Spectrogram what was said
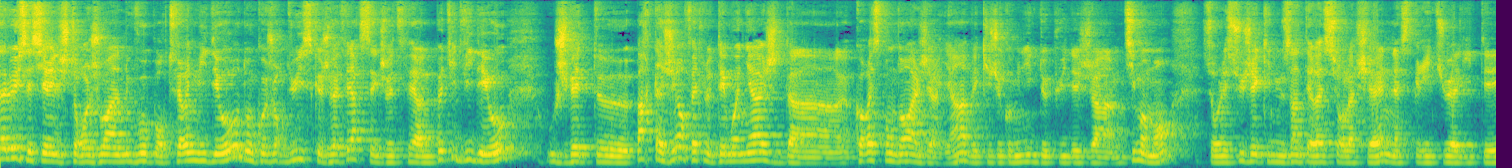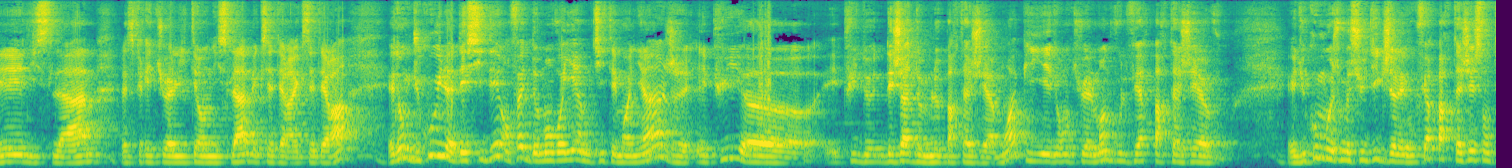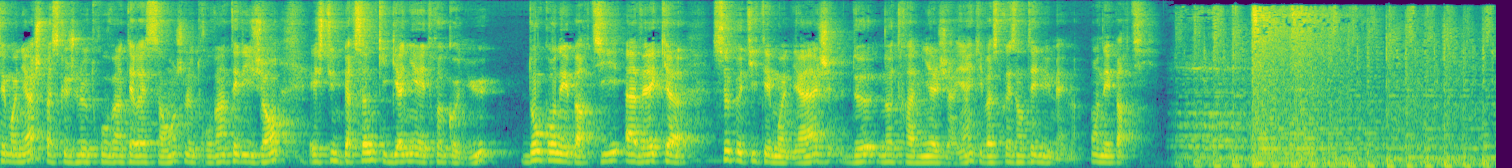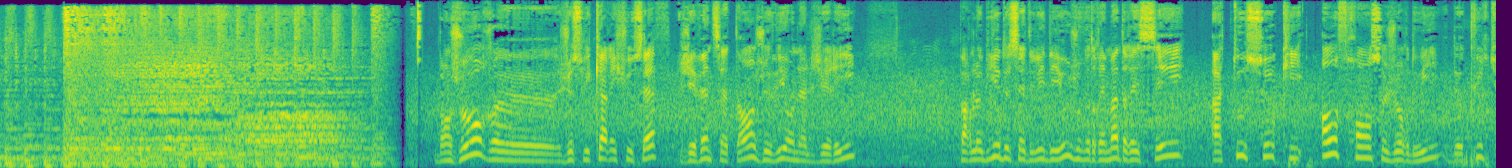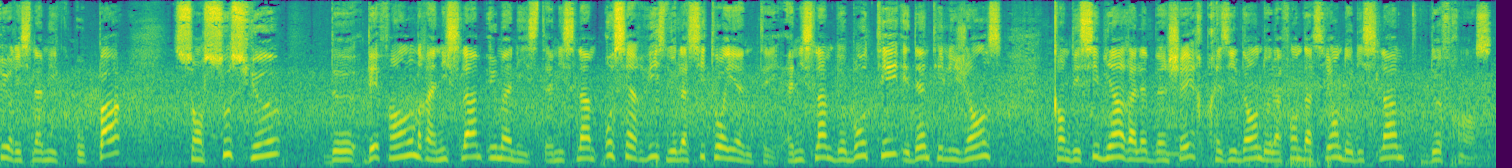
Salut, c'est Cyril, je te rejoins à nouveau pour te faire une vidéo. Donc aujourd'hui, ce que je vais faire, c'est que je vais te faire une petite vidéo où je vais te partager en fait le témoignage d'un correspondant algérien avec qui je communique depuis déjà un petit moment sur les sujets qui nous intéressent sur la chaîne, la spiritualité, l'islam, la spiritualité en islam, etc., etc. Et donc du coup, il a décidé en fait de m'envoyer un petit témoignage et puis euh, et puis de, déjà de me le partager à moi, puis éventuellement de vous le faire partager à vous. Et du coup, moi, je me suis dit que j'allais vous faire partager son témoignage parce que je le trouve intéressant, je le trouve intelligent et c'est une personne qui gagne à être connue. Donc, on est parti avec ce petit témoignage de notre ami algérien qui va se présenter lui-même. On est parti. Bonjour, euh, je suis Karish Youssef, j'ai 27 ans, je vis en Algérie. Par le biais de cette vidéo, je voudrais m'adresser à tous ceux qui, en France aujourd'hui, de culture islamique ou pas, sont soucieux de défendre un islam humaniste, un islam au service de la citoyenneté, un islam de beauté et d'intelligence, comme dit si bien Ghaleb Bencheikh, président de la Fondation de l'Islam de France.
